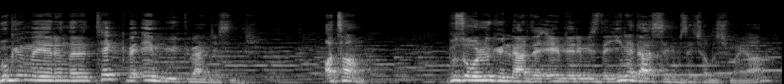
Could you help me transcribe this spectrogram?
bugün ve yarınların tek ve en büyük güvencesidir. Atam, bu zorlu günlerde evlerimizde yine derslerimize çalışmaya,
